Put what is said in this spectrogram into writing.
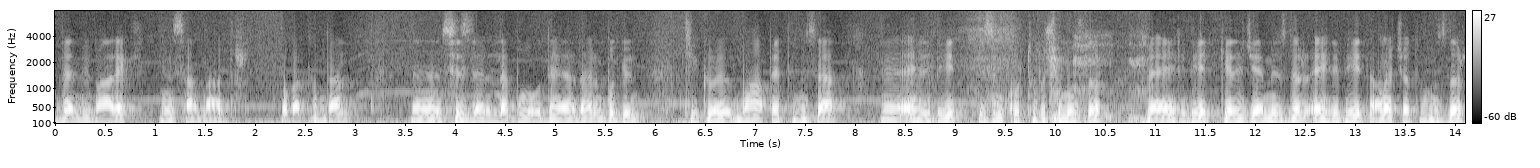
ve mübarek insanlardır. O bakımdan e, sizlerin de bu değerlerin bugünkü e, muhabbetimizde e, Ehl-i Beyt bizim kurtuluşumuzdur ve Ehl-i Beyt geleceğimizdir. Ehl-i Beyt ana çatımızdır.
